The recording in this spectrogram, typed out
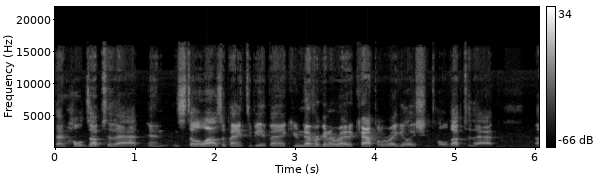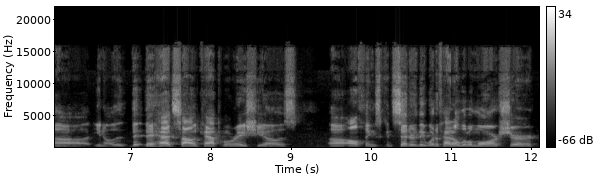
that holds up to that and, and still allows a bank to be a bank. You're never going to write a capital regulation to hold up to that. Uh, you know, they, they, had solid capital ratios, uh, all things considered. They would have had a little more, sure.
